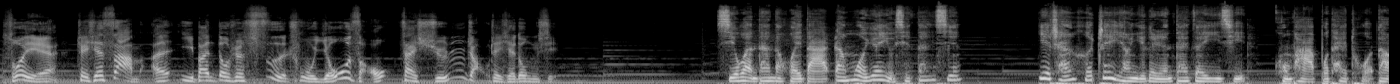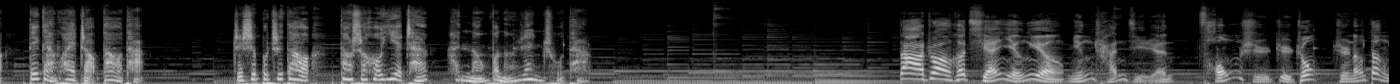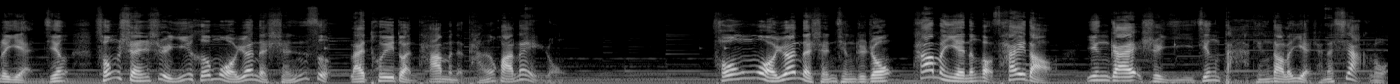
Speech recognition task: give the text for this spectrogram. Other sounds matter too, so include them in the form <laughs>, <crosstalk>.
所以这些萨满一般都是四处游走，在寻找这些东西。席万丹的回答让墨渊有些担心，叶禅和这样一个人待在一起，恐怕不太妥当，得赶快找到他。只是不知道到时候叶禅还能不能认出他。大壮和钱莹莹、明禅几人从始至终只能瞪着眼睛，从沈世宜和墨渊的神色来推断他们的谈话内容。从墨渊的神情之中，他们也能够猜到，应该是已经打听到了叶禅的下落。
